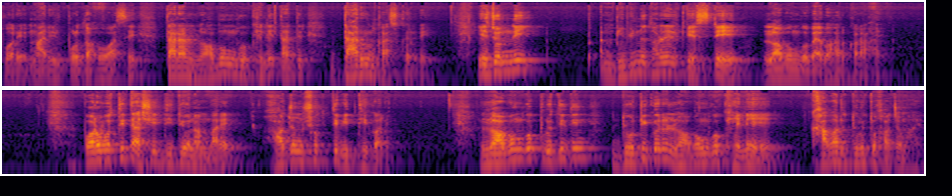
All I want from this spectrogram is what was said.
পড়ে, মাড়ির প্রদাহ আছে, তারা লবঙ্গ খেলে তাদের দারুণ কাজ করবে। এজন্যেই বিভিন্ন ধরনের পেস্টে লবঙ্গ ব্যবহার করা হয়। পরবর্তীতে আসি দ্বিতীয় নম্বরে, হজম শক্তি বৃদ্ধি করে। লবঙ্গ প্রতিদিন দুটি করে লবঙ্গ খেলে খাবার দ্রুত হজম হয়।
